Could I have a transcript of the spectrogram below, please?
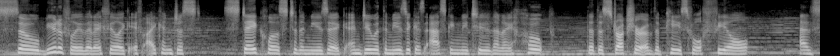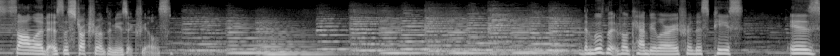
so beautifully that I feel like if I can just stay close to the music and do what the music is asking me to, then I hope that the structure of the piece will feel as solid as the structure of the music feels. The movement vocabulary for this piece is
